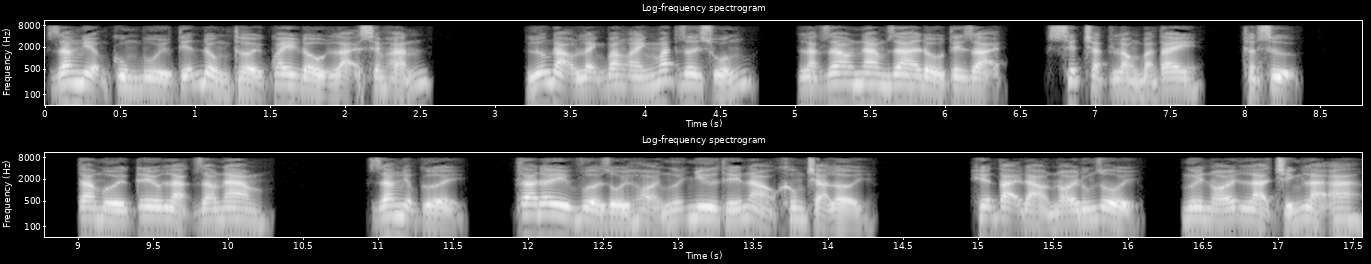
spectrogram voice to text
Giang Niệm cùng Bùi Tiễn đồng thời quay đầu lại xem hắn. Lưỡng đạo lạnh băng ánh mắt rơi xuống, Lạc Giao Nam ra đầu tê dại, siết chặt lòng bàn tay, thật sự. Ta mới kêu Lạc Giao Nam. Giang Niệm cười, ta đây vừa rồi hỏi ngươi như thế nào không trả lời. Hiện tại đảo nói đúng rồi, ngươi nói là chính là A.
